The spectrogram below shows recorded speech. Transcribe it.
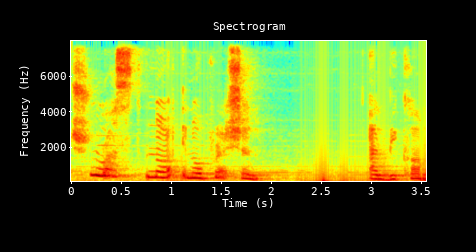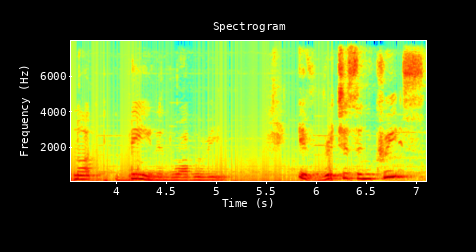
Trust not in oppression, and become not vain in robbery. If riches increase,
